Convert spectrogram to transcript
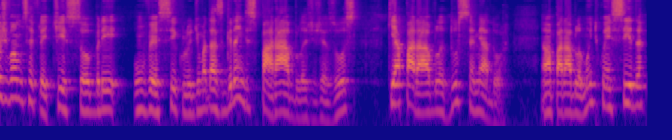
Hoje vamos refletir sobre um versículo de uma das grandes parábolas de Jesus, que é a parábola do semeador. É uma parábola muito conhecida,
